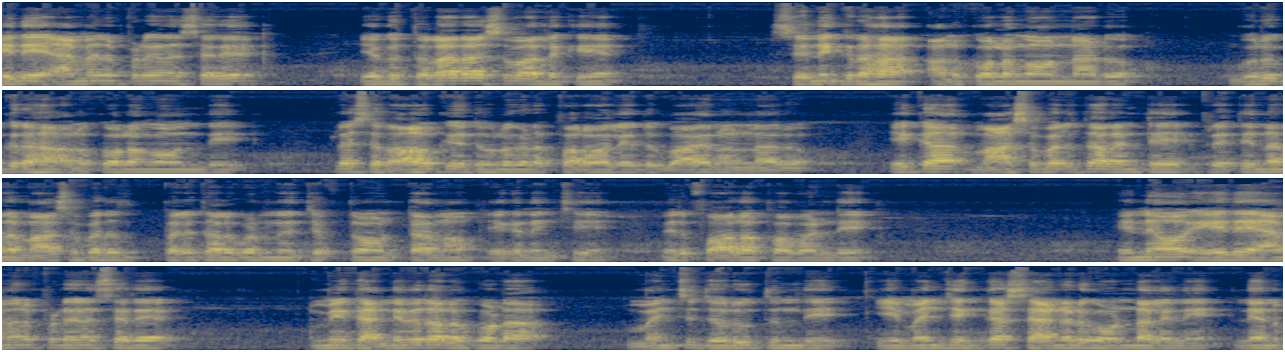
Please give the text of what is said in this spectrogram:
ఏది ఏమైనప్పటికైనా సరే ఈ యొక్క తులారాశి వాళ్ళకి శనిగ్రహ అనుకూలంగా ఉన్నాడు గురుగ్రహ అనుకూలంగా ఉంది. ప్లస్ రాహుకేతువులు కూడా పర్వాలేదు బాగానే ఉన్నారు. ఇక మాస ఫలితాలు అంటే ప్రతి నెల మాస ఫలి ఫలితాలు కూడా నేను చెప్తూ ఉంటాను. ఇక నుంచి మీరు ఫాలో అప్ అవ్వండి. ఎన్నో ఏది ఏమైనప్పుడైనా సరే మీకు అన్ని విధాలు కూడా మంచి జరుగుతుంది. ఈ మంచి ఇంకా స్టాండర్డ్గా ఉండాలని నేను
